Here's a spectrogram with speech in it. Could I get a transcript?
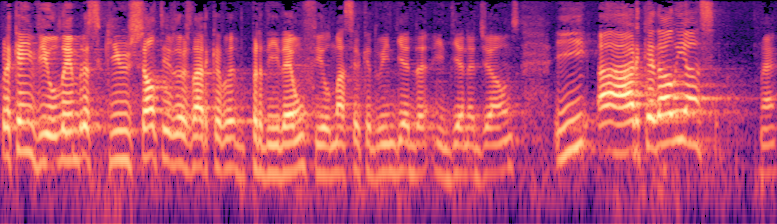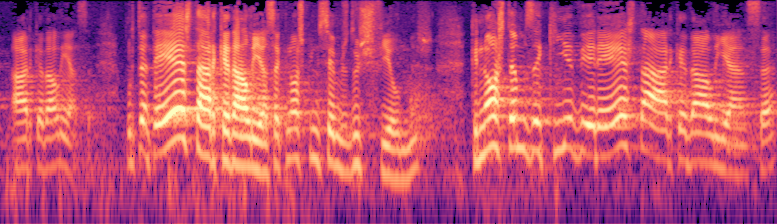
para quem viu, lembra-se que Os Salteadores da Arca Perdida é um filme acerca do Indiana Jones e a Arca da Aliança. É? A Arca da Aliança. Portanto, é esta Arca da Aliança que nós conhecemos dos filmes, que nós estamos aqui a ver, é esta Arca da Aliança,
